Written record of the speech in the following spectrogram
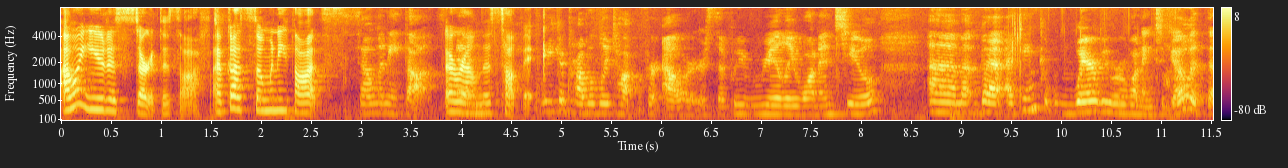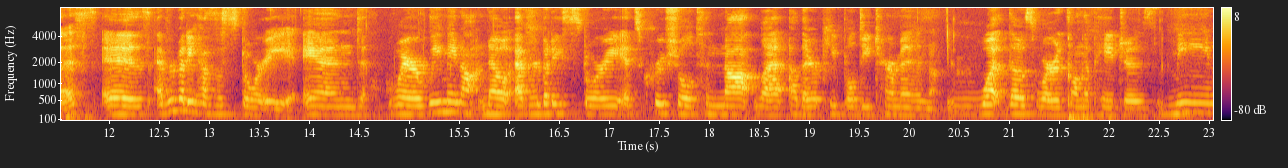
I want you to start this off. I've got so many thoughts So many thoughts around and this topic. We could probably talk for hours if we really wanted to. Um, but I think where we were wanting to go with this is everybody has a story, and where we may not know everybody's story, it's crucial to not let other people determine what those words on the pages mean,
